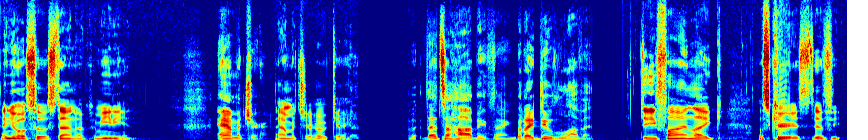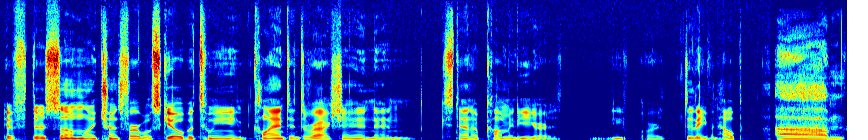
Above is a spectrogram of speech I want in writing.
And you're also a stand up comedian. Amateur. Amateur, okay. That's a hobby thing, but I do love it. Do you find like was curious if if there's some like transferable skill between client interaction and stand up comedy, or or do they even help? Um,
